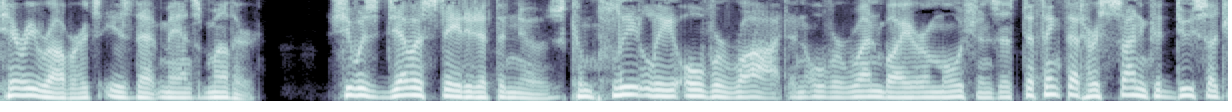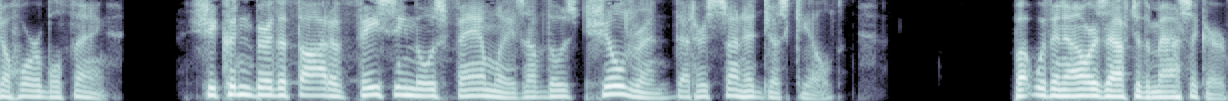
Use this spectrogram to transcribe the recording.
Terri Roberts is that man's mother. She was devastated at the news, completely overwrought and overrun by her emotions to think that her son could do such a horrible thing. She couldn't bear the thought of facing those families, of those children that her son had just killed. But within hours after the massacre,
